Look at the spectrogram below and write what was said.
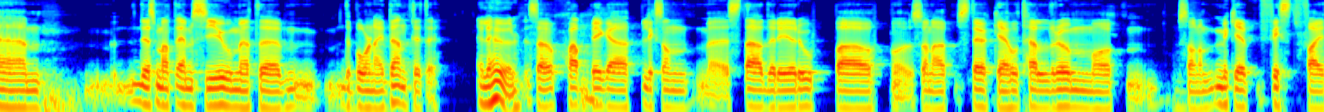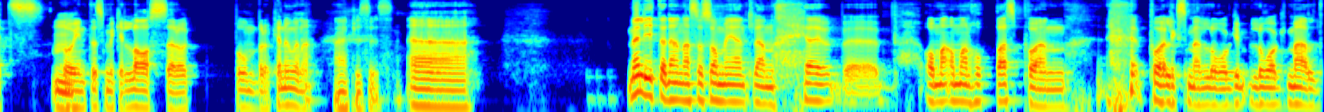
ehm, det är som att MCU möter mm, The Born Identity. Eller hur? Så schabbiga liksom, eh, städer i Europa och, sådana stökiga hotellrum och mm, sådana mycket fistfights Mm. och inte så mycket laser och bomber och kanoner. Nej, precis. Eh, men lite den alltså som egentligen, eh, eh, om, man, om man hoppas på en, på liksom en låg, lågmäld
